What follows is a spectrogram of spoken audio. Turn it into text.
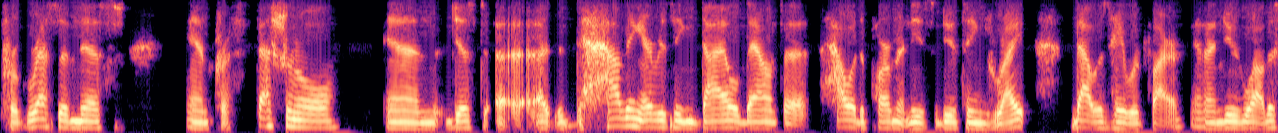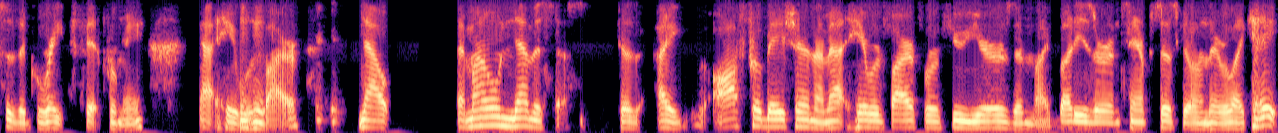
progressiveness and professional and just uh, uh, having everything dialed down to how a department needs to do things right, that was Hayward Fire. And I knew, wow, this is a great fit for me at Hayward mm-hmm. Fire. Now, at my own nemesis because I off probation. I'm at Hayward Fire for a few years, and my buddies are in San Francisco, and they were like, "Hey,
